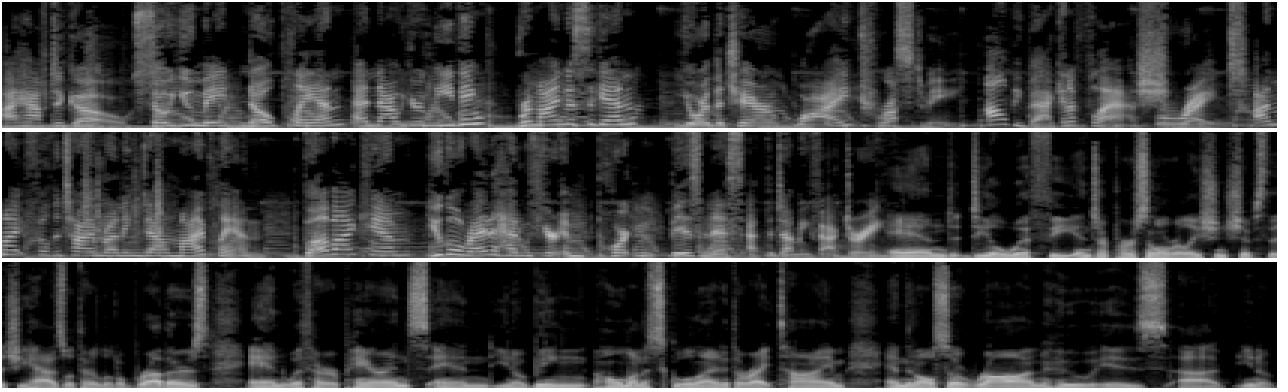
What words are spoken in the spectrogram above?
I have to go. So you made no plan, and now you're leaving? Remind us again? You're the chair. Why? Trust me. I'll be back in a flash. Right. I might fill the time running down my plan. Bye bye, Kim. You go right ahead with your important business at the dummy factory. and deal with the interpersonal relationships that she has with her little brothers and with her parents and you know being home on a school night at the right time. And then also Ron who is uh, you know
